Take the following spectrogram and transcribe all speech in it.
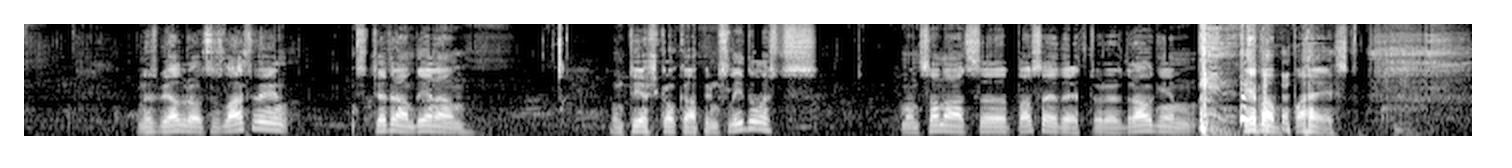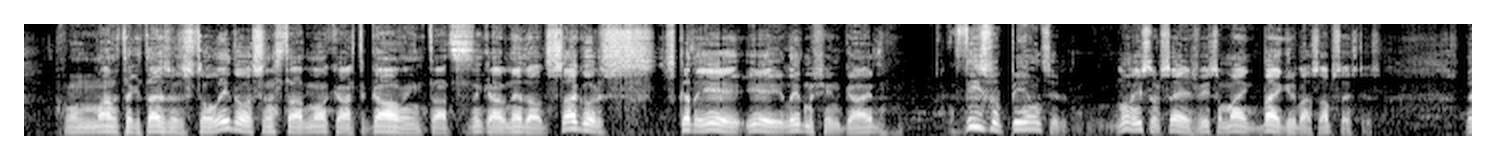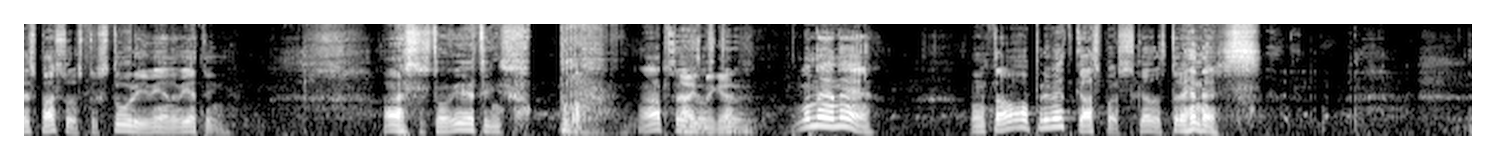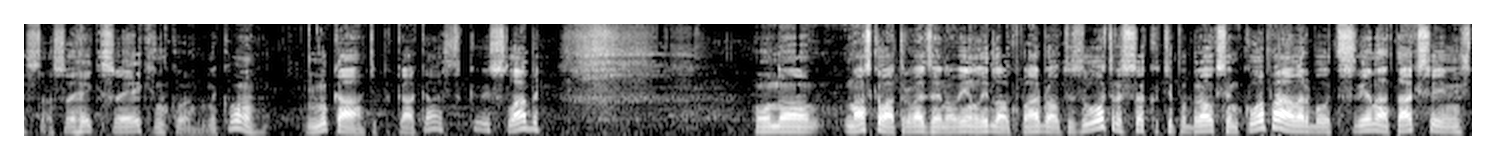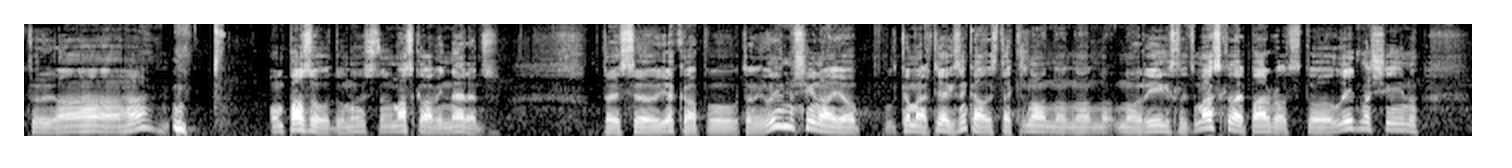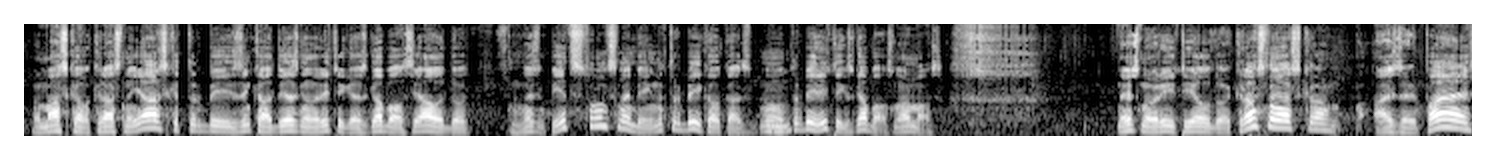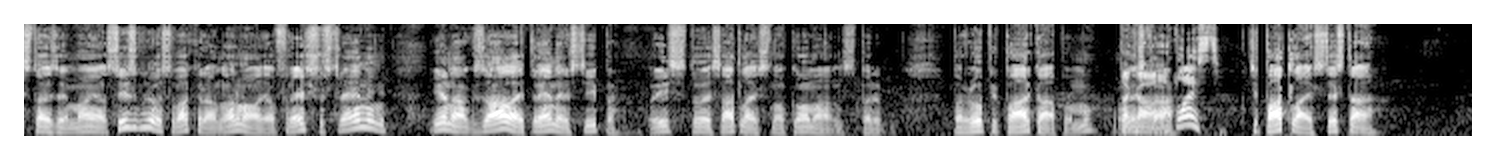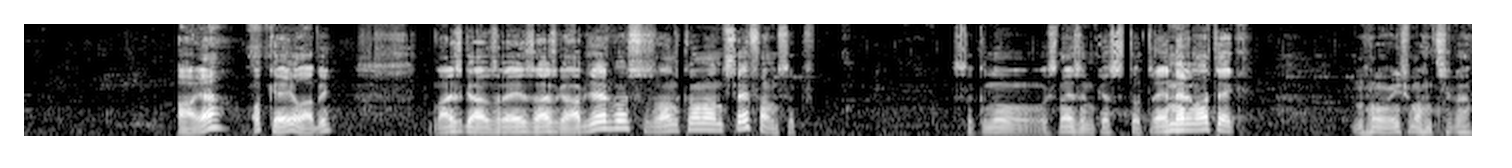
Un es biju atbraucis uz Latviju uz četrām dienām. Un tieši kaut kā pirms lidostas man sanāca uh, pasēdēt tur ar draugiem, kebabu paēst. Un man tagad aizved uz to lidos, un es tādu nokārtu galviņu, tāds, zin kā, nedaudz sagurs. Skatu, ieeju, ieeju lidmašīnu gaida. Visur pilns ir, nu, visur sēž, visur maigi, baigi gribās apsēsties. Es pastos tur stūrī viena vietiņa. Es uz to vietiņu apsēžos Aizmigi, ja? Nu, nē, nē. Un tā, o, privet, Kaspars, skatās, treneris. Es tā sveiki, sveiki, neko, neko. Nu kā, ķipa, kā, kā, es saku, viss labi. Un uh, Maskavā tur vajadzēja no viena lidlauka pārbraukt uz otru. Es saku, ķipa, brauksim kopā, varbūt vienā taksī viņš tur, aha, aha. Un pazūd, un es Maskavā viņu neredzu. Tad es iekāpu tajā lidmašīnā, jau kamēr tiek, zin kā, līdz tā, no, no, no, no- Rīgas līdz Maskavai pārbraucu to lidmašīnu. Maskava, Krasnodarbska, tur bija zin kā, diezgan ritīgais gabals jālido. nu, Nezinu, 5 stundas nebija. Nu, tur bija kaut kāds, nu, mm. tur bija ritīgs gabals, normāls. Es no rīta ielidoju Krasnodarbskā, aizēju paēst, aizēju mājās izgļos, vakarā normāli jau frešu treniņu. Ienāk zālē, treneris ķipa. Visi to es atlaists no komandas par, par rupju pārkāpumu. Tā kā atlaists. Čipa atlaists, es tā. Ā, jā, ok, labi. Aizgāju uzreiz, aizgāju apģērbos, zvanu komandas šefam. Saku, saku, nu, es nezinu, kas to treneru notiek. Nu, viņš man čipa,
